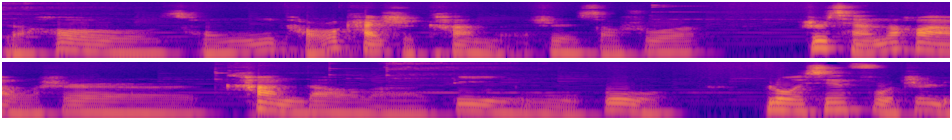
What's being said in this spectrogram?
然后从头开始看的是小说。之前的话，我是看到了第五部《洛心赋之礼》，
